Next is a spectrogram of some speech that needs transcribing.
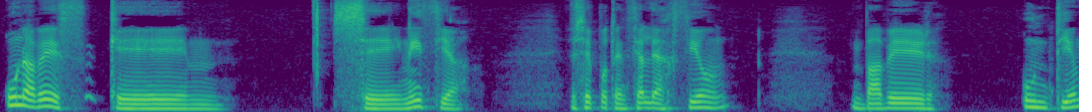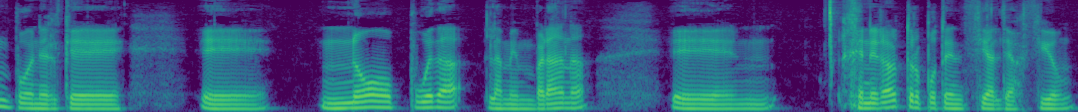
Una vez que mm, se inicia ese potencial de acción, va a haber un tiempo en el que eh, no pueda la membrana generar otro potencial de acción,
